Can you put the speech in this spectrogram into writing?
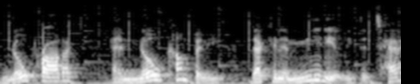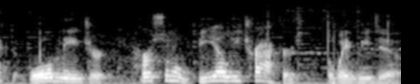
no product, and no company that can immediately detect all major personal BLE trackers the way we do.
